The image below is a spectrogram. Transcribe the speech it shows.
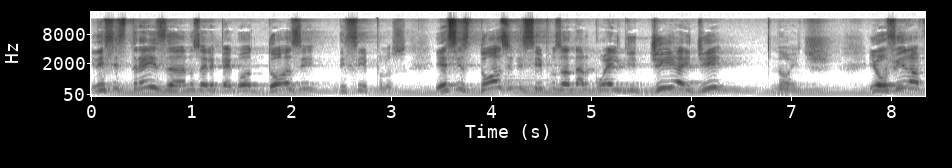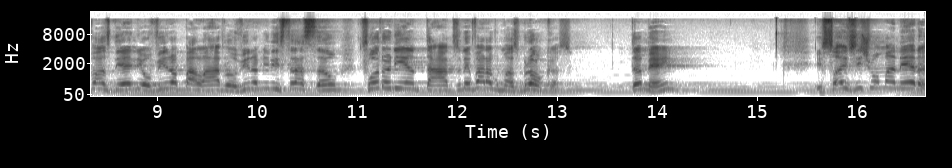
E nesses três anos ele pegou 12 discípulos. E esses 12 discípulos andaram com ele de dia e de noite. E ouviram a voz dele, ouviram a palavra, ouviram a ministração, foram orientados, levaram algumas broncas? Também. E só existe uma maneira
